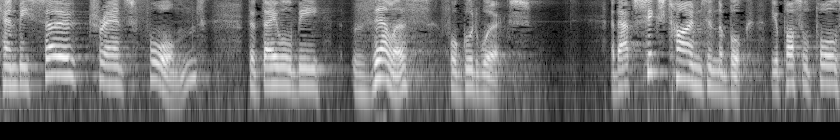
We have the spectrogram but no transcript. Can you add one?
can be so transformed that they will be zealous for good works. About six times in the book, the Apostle Paul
